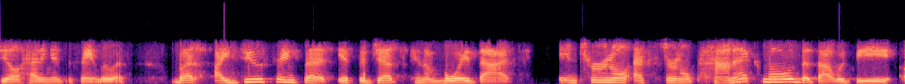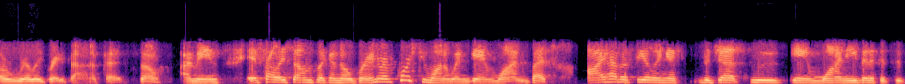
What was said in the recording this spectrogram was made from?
deal heading into St. Louis. But I do think that if the Jets can avoid that internal external panic mode that that would be a really great benefit. So i mean it probably sounds like a no brainer of course you want to win game one but i have a feeling if the jets lose game one even if it's a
